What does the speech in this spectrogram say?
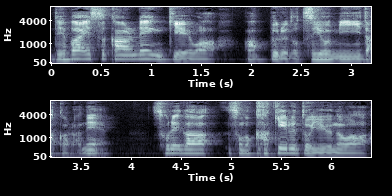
デバイス間連携は Apple の強みだからね。それが、そのかけるというのは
